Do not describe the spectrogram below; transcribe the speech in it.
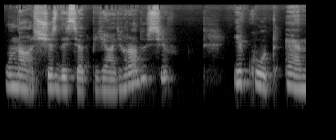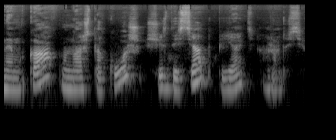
у нас 65 градусів. І кут НМК у нас також 65 градусів.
